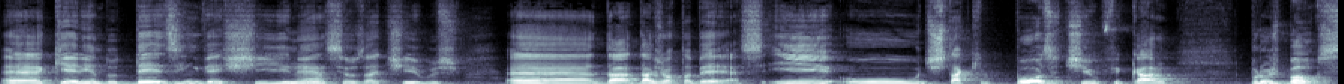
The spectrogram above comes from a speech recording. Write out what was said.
é, querendo desinvestir né, seus ativos é, da, da JBS. E o destaque positivo ficaram para os bancos,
